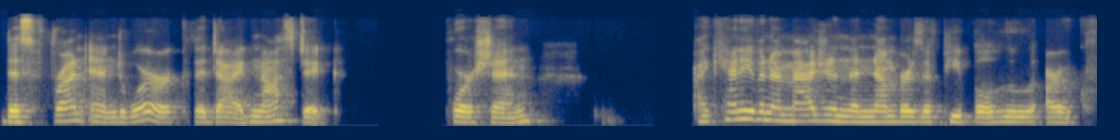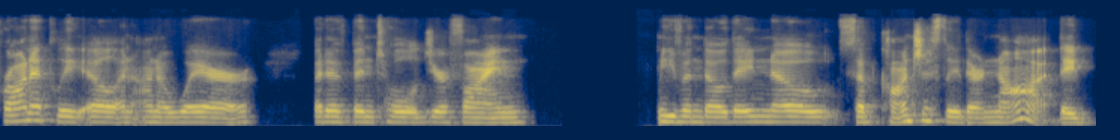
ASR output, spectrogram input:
this front end work the diagnostic portion I can't even imagine the numbers of people who are chronically ill and unaware, but have been told you're fine, even though they know subconsciously they're not. They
